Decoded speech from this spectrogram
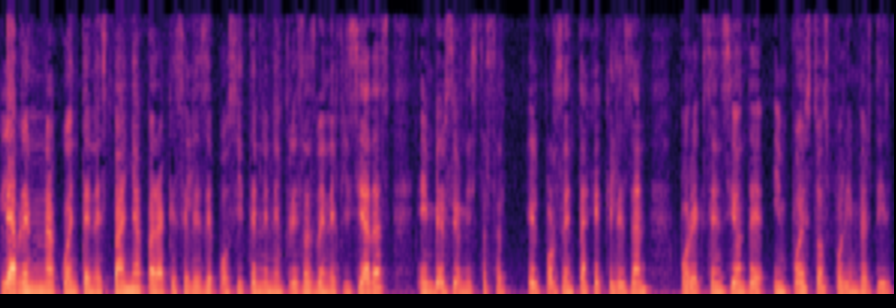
le abren una cuenta en España para que se les depositen en empresas beneficiadas e inversionistas el porcentaje que les dan por exención de impuestos por invertir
